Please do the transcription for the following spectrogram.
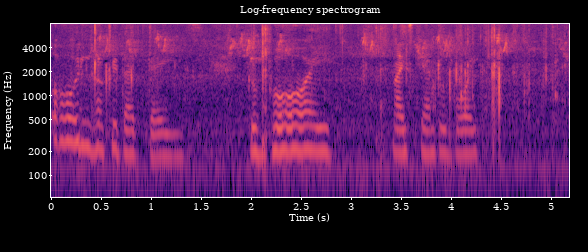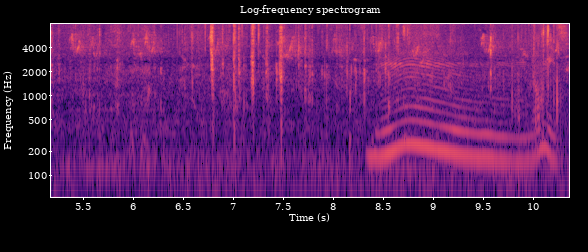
Oh, look at that face. Good boy. Nice, gentle boy. Mmm, yummies.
